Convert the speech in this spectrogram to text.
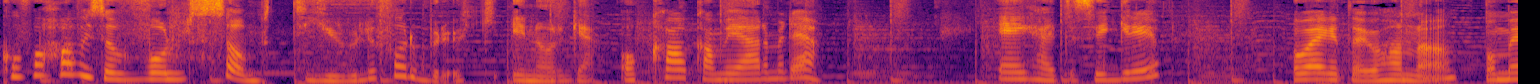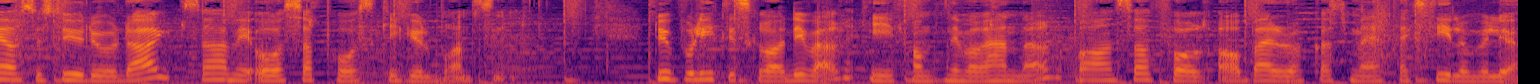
Hvorfor har vi så voldsomt juleforbruk i Norge, og hva kan vi gjøre med det? Jeg heter Sigrid. Og jeg heter Johanna, og med oss i studio i dag så har vi Åsa Påske Gulbrandsen. Du er politisk rådgiver i Framtiden i våre hender, og har ansvar for arbeidet deres med tekstil og miljø.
